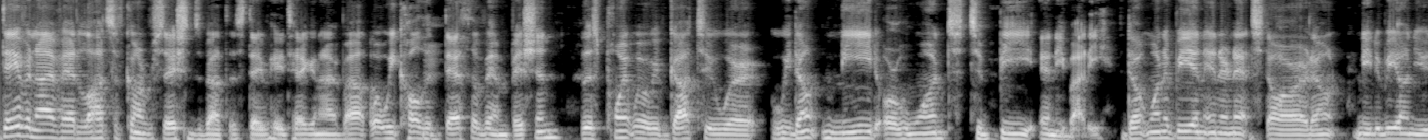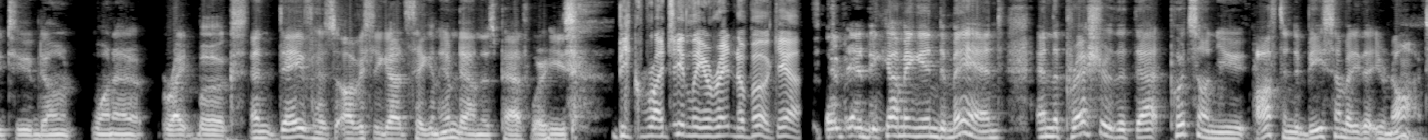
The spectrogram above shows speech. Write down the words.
Dave and I have had lots of conversations about this, Dave Hataj and I, about what we call the hmm. death of ambition. This point where we've got to where we don't need or want to be anybody. Don't want to be an internet star. Don't need to be on YouTube. Don't want to write books. And Dave has obviously God's taken him down this path where he's begrudgingly written a book yeah. And, and, becoming in demand and the pressure that that puts on you often to be somebody that you're not.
